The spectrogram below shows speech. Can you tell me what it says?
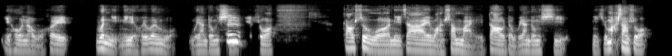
以后呢，我会问你，你也会问我五样东西，说告诉我你在网上买到的五样东西，你就马上说，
